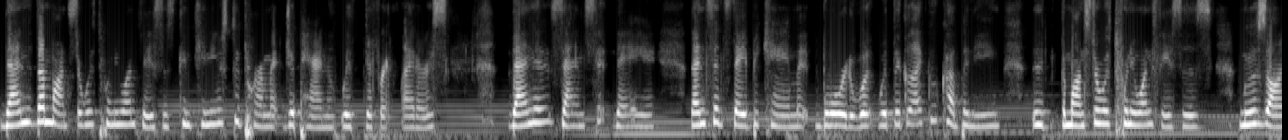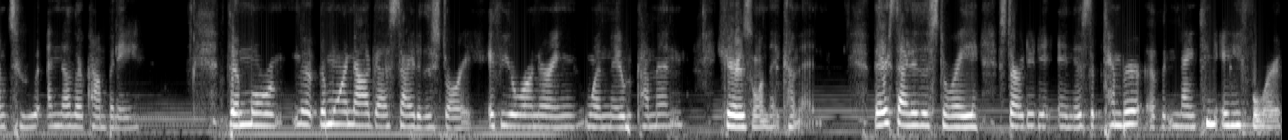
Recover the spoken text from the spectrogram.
Then the monster with 21 faces continues to torment Japan with different letters. Then since they then since they became bored with, with the Glico company, the, the monster with 21 faces moves on to another company. The more the, the Morinaga side of the story. If you're wondering when they would come in, here's when they come in. Their side of the story started in September of 1984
